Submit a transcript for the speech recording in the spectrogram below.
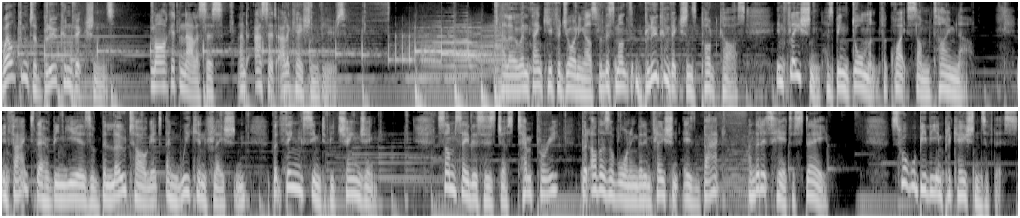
Welcome to Blue Convictions, market analysis and asset allocation views. Hello, and thank you for joining us for this month's Blue Convictions podcast. Inflation has been dormant for quite some time now. In fact, there have been years of below target and weak inflation, but things seem to be changing. Some say this is just temporary, but others are warning that inflation is back and that it's here to stay. So, what will be the implications of this?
